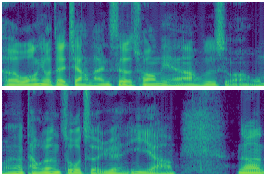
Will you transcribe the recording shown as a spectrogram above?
呃网友在讲蓝色窗帘啊或者什么，我们要讨论作者原意啊，那。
